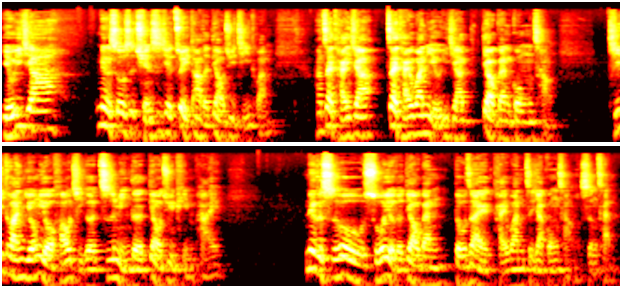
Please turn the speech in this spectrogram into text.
有一家那个时候是全世界最大的钓具集团，他在台家在台湾有一家钓竿工厂，集团拥有好几个知名的钓具品牌。那个时候所有的钓竿都在台湾这家工厂生产。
